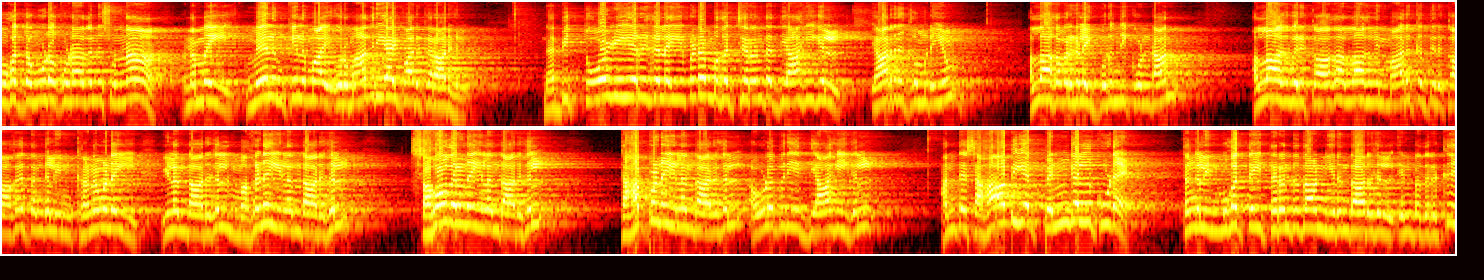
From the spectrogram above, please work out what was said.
முகத்தை மூடக்கூடாதுன்னு சொன்னால் நம்மை மேலும் கீழுமாய் ஒரு மாதிரியாய் பார்க்கிறார்கள். நபி தோழியர்களை விட மிகச்சிறந்த தியாகிகள் யார் இருக்க முடியும்? அல்லாஹ் அவர்களை பொருந்தி கொண்டான். அல்லாஹுவிற்காக அல்லாஹுவின் மார்க்கத்திற்காக தங்களின் கணவனை இழந்தார்கள் மகனை இழந்தார்கள் சகோதரனை இழந்தார்கள் தகப்பனை இழந்தார்கள் அவ்வளோ பெரிய தியாகிகள் அந்த சஹாபிய பெண்கள் கூட தங்களின் முகத்தை திறந்துதான் இருந்தார்கள் என்பதற்கு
